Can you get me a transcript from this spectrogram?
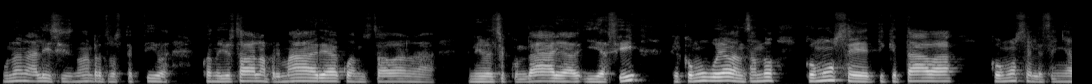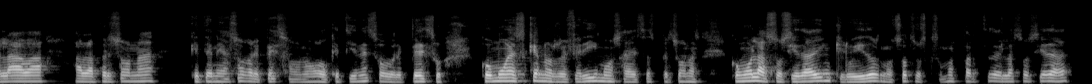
un análisis, ¿no? En retrospectiva. Cuando yo estaba en la primaria, cuando estaba en la a nivel secundaria y así, el cómo voy avanzando, cómo se etiquetaba, cómo se le señalaba a la persona que tenía sobrepeso, ¿no? O que tiene sobrepeso, cómo es que nos referimos a esas personas, cómo la sociedad, incluidos nosotros que somos parte de la sociedad,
